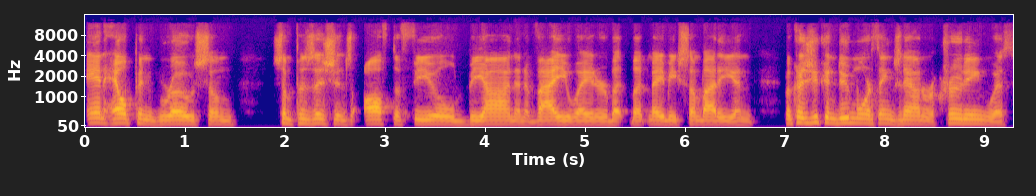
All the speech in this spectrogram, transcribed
and helping grow some some positions off the field beyond an evaluator, but but maybe somebody and because you can do more things now in recruiting with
